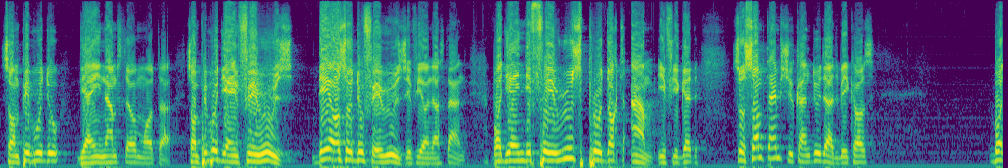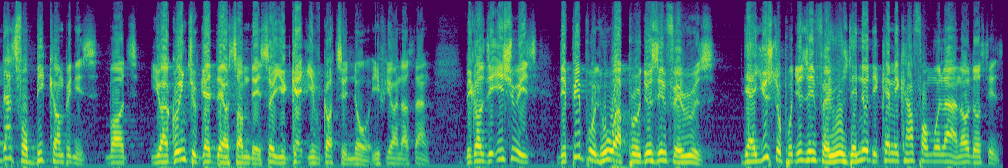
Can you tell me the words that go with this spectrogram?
Some people do, they are in Amstel Malta. Some people, they are in Fayrouz. They also do Fayrouz, if you understand. But they are in the Fayrouz product arm, if you get. So sometimes you can do that because, but that's for big companies. But you are going to get there someday, so you get, you've got to know, if you understand. Because the issue is, the people who are producing Fayrouz, they are used to producing Fayrouz. They know the chemical formula and all those things.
